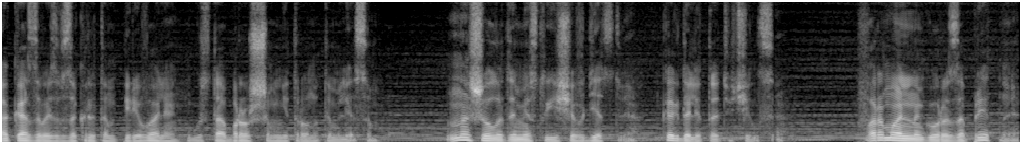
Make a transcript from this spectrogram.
оказываясь в закрытом перевале, густо обросшим нетронутым лесом. Нашел это место еще в детстве, когда летать учился. Формально горы запретные,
